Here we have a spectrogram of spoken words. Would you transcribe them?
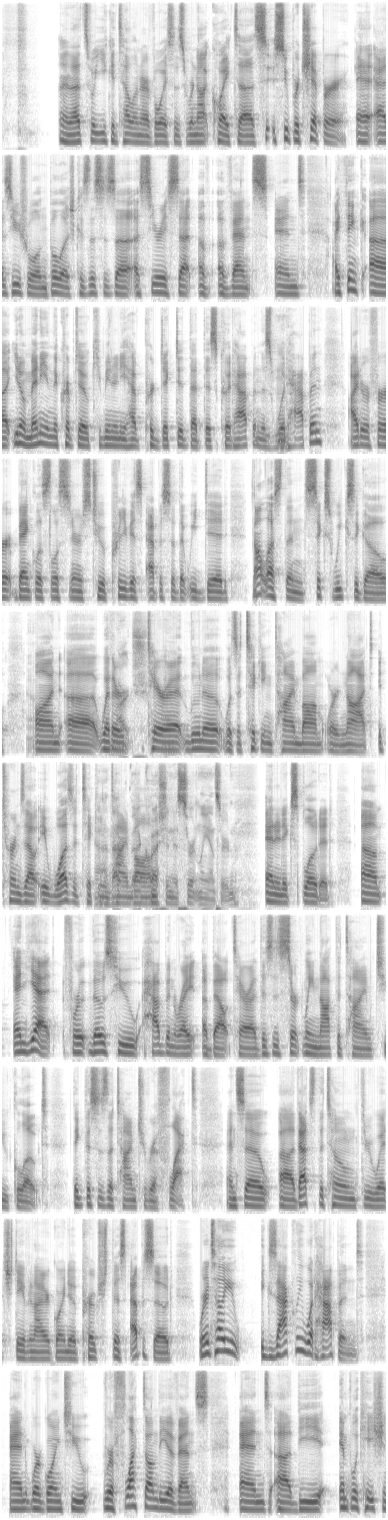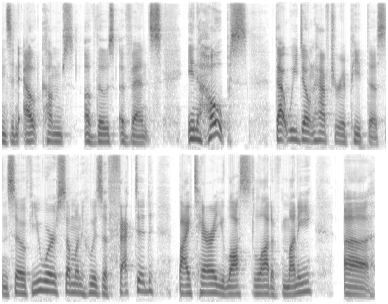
And that's what you could tell in our voices. We're not quite uh, su- super chipper a- as usual and bullish because this is a, a, serious set of events. And I think, uh, you know, many in the crypto community have predicted that this could happen, this mm-hmm. would happen. I'd refer Bankless listeners to a previous episode that we did not less than six weeks ago yeah. on uh, whether March. Terra yeah. Luna was a ticking time bomb or not. It turns out it was a ticking yeah, that, time bomb. That question is certainly answered. And it exploded. Um, and yet, for those who have been right about Terra, this is certainly not the time to gloat. I think this is the time to reflect. And so uh, that's the tone through which David and I are going to approach this episode. We're going to tell you exactly what happened, and we're going to reflect on the events and uh, the implications and outcomes of those events in hopes that we don't have to repeat this. And so, if you were someone who was affected by Terra, you lost a lot of money. Uh,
